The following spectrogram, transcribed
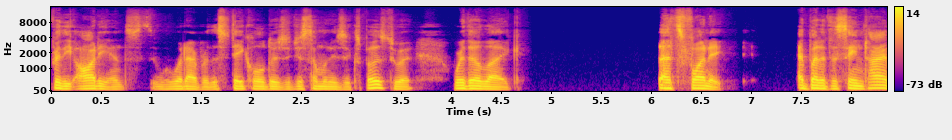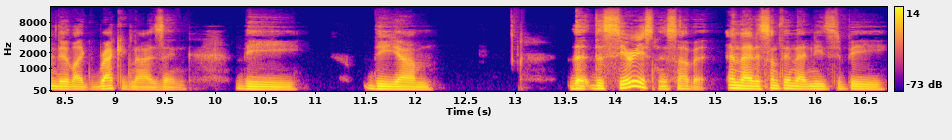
for the audience whatever the stakeholders or just someone who's exposed to it where they're like that's funny but at the same time they're like recognizing the the um the the seriousness of it and that is something that needs to be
